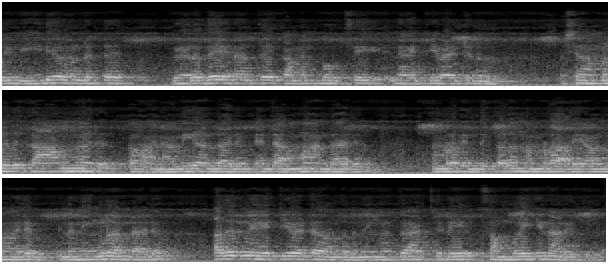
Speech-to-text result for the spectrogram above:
ഒരു വീഡിയോ കണ്ടിട്ട് വെറുതെ ഇതിനകത്ത് കമന്റ് ബോക്സിൽ നെഗറ്റീവായിട്ട് ഇടുന്നു. പക്ഷെ നമ്മളിത് കാണുന്നവർ ഇപ്പൊ അനാമിക കണ്ടാലും എന്റെ അമ്മ കണ്ടാലും നമ്മുടെ ബന്ധുക്കളും നമ്മളെ അറിയാവുന്നവരും പിന്നെ നിങ്ങൾ കണ്ടാലും അതൊരു നെഗറ്റീവായിട്ട് തോന്നുന്നില്ല നിങ്ങൾക്ക് ആക്ച്വലി സംഭവിക്കുന്ന അറിയത്തില്ല.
